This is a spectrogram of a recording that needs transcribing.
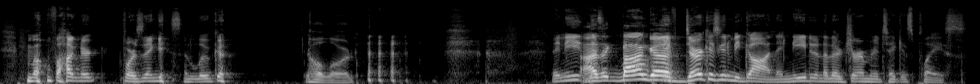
Mo Wagner, Porzingis, and Luka? Oh Lord, They need Isaac Bonga. if Dirk is going to be gone, they need another German to take his place.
